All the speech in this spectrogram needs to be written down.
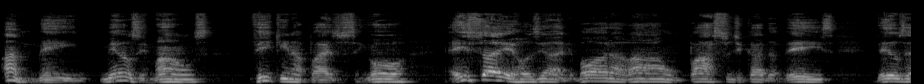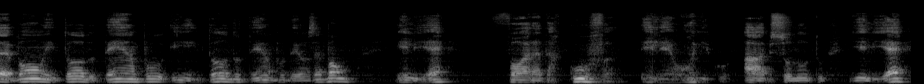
Amém, meus irmãos, fiquem na paz do Senhor. É isso aí, Rosiane, bora lá, um passo de cada vez Deus é bom em todo tempo e em todo tempo Deus é bom. Ele é fora da curva, ele é único, absoluto e ele é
